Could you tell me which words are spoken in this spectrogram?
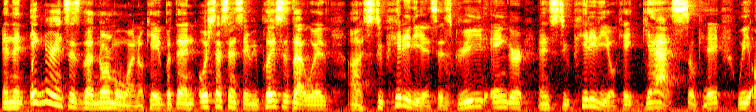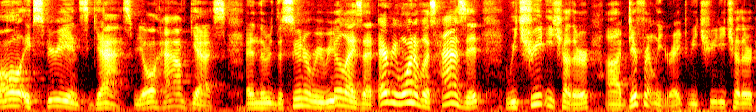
and then ignorance is the normal one, okay? But then Oshita Sensei replaces that with uh, stupidity. It says greed, anger, and stupidity, okay? Gas, okay? We all experience gas. We all have gas. And the, the sooner we realize that every one of us has it, we treat each other uh, differently, right? We treat each other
